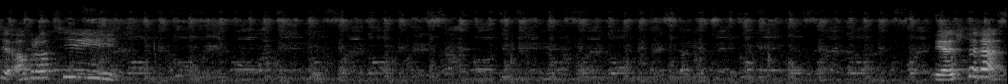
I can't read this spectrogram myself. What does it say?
Będzie obrócić. Jeszcze raz.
